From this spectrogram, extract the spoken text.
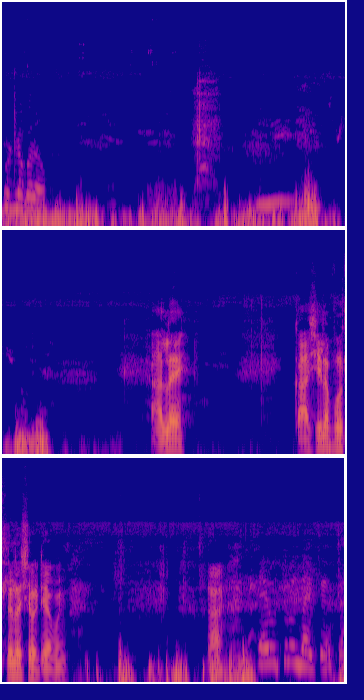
कुठं नको जाऊ आलंय काशीला पोचलेलो शेवटी आपण हा? हे उतरून जायचं आता.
